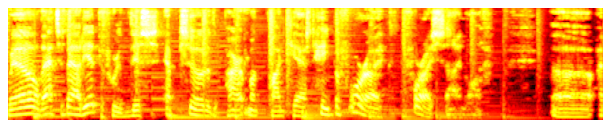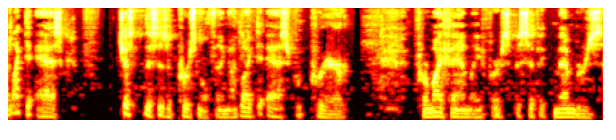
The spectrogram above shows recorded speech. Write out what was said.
Well, that's about it for this episode of the Pirate Monk podcast. Hey, before I before I sign off, uh, I'd like to ask. Just this is a personal thing. I'd like to ask for prayer for my family, for specific members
